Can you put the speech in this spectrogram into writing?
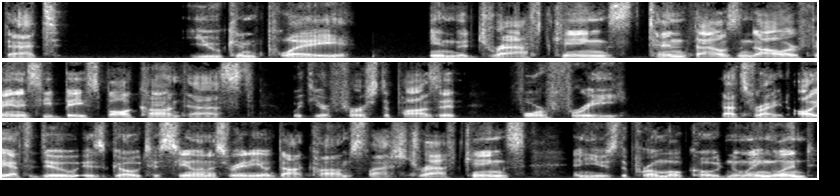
that you can play in the DraftKings $10,000 fantasy baseball contest with your first deposit for free. That's right. All you have to do is go to clnsradio.com slash DraftKings and use the promo code New England.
